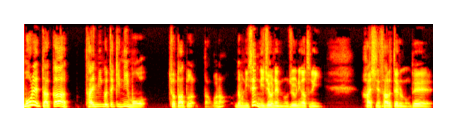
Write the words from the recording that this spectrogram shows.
モネとか、タイミング的にもう、ちょっと後だったのかな？でも2020年の12月に配信されてるので、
